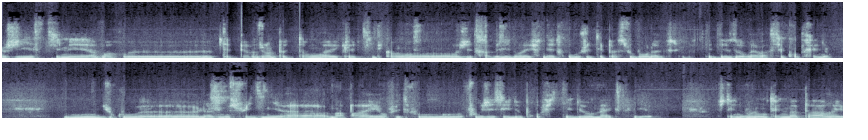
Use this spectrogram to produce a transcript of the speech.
j'ai estimé avoir peut-être perdu un peu de temps avec les petites quand j'ai travaillé dans les fenêtres où j'étais pas souvent là parce que c'était des horaires assez contraignants. Du coup, euh, là, je me suis dit, euh, bah, pareil, en fait, faut, faut que j'essaye de profiter d'eux au max. Euh, c'était une volonté de ma part et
